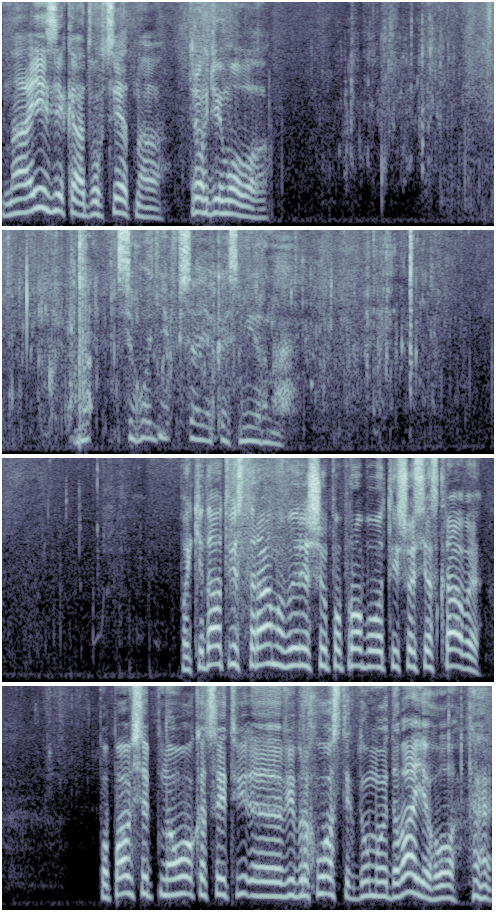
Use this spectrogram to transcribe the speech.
На Ізіка двохцвітного, трьохдюймового. Вона сьогодні вся якась мірна. Покидав твістерами, вирішив попробувати щось яскраве. Попався на око цей е, віброхвостик, думаю, давай його.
